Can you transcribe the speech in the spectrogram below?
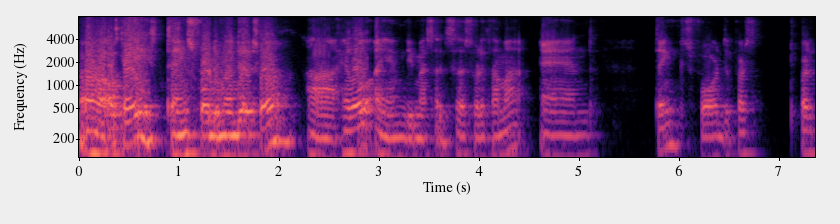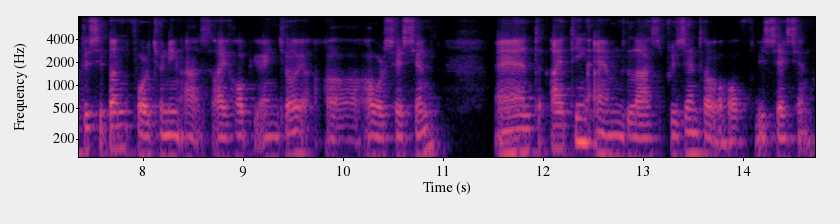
Uh, okay, thanks for the moderator. Uh, hello, I am Dimas Adisa Suryatama, and thanks for the first participant for joining us. I hope you enjoy uh, our session, and I think I am the last presenter of this session.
